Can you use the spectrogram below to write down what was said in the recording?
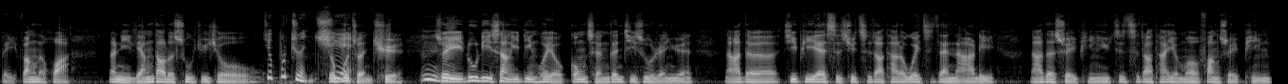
北方的话，那你量到的数据就就不准确，就不准确。嗯，所以陆地上一定会有工程跟技术人员拿的 GPS 去知道它的位置在哪里，拿着水平仪去知道它有没有放水平，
